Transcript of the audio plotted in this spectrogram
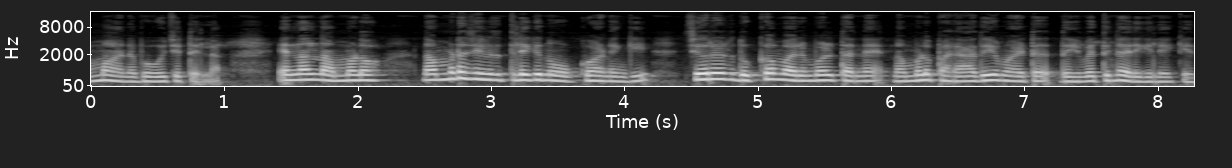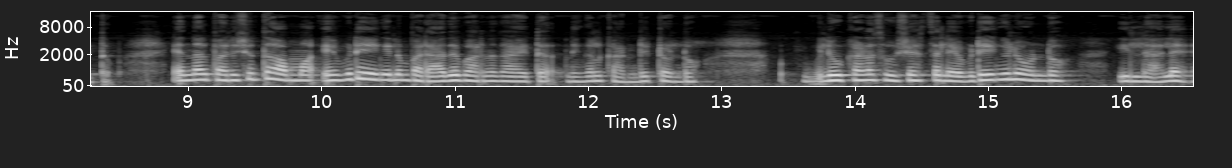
അമ്മ അനുഭവിച്ചിട്ടില്ല. എന്നാൽ നമ്മളോ നമ്മുടെ ജീവിതത്തിലേക്ക് നോക്കുകയാണെങ്കിൽ ചെറിയൊരു ദുഃഖം വരുമ്പോൾ തന്നെ നമ്മൾ പരാതിയുമായിട്ട് ദൈവത്തിന്റെ അരികിലേക്ക് എത്തും. എന്നാൽ പരിശുദ്ധ അമ്മ എവിടെയെങ്കിലും പരാതി പറഞ്ഞതായിട്ട് നിങ്ങൾ കണ്ടിട്ടുണ്ടോ? ലൂക്കാട സുശേഷത്തിൽ എവിടെയെങ്കിലും ഉണ്ടോ? ഇല്ല അല്ലേ?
